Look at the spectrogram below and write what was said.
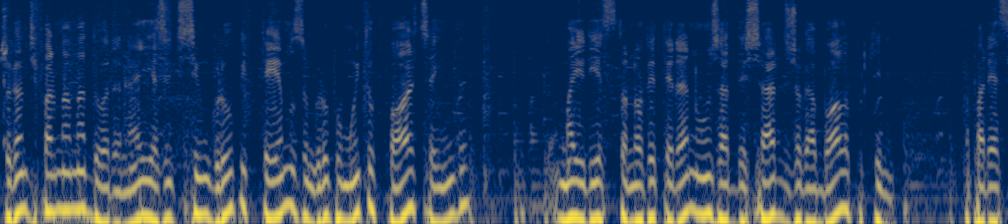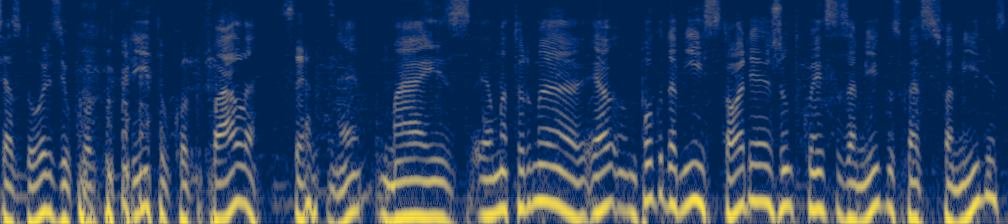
jogando de forma amadora, né? E a gente tinha um grupo e temos um grupo muito forte ainda. A maioria se tornou veterano, uns já deixaram de jogar bola porque aparecem as dores e o corpo grita, o corpo fala. Certo. Né? Mas é uma turma, é um pouco da minha história junto com esses amigos, com essas famílias.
